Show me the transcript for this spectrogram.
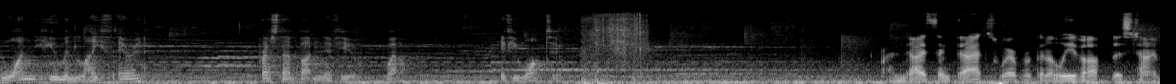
One human life, Arid? Press that button if you, well, if you want to. And I think that's where we're gonna leave off this time.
